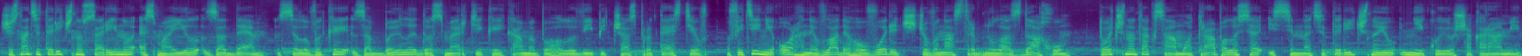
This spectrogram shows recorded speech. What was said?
16-річну Саріну Есмаїл Заде силовики забили до смерті кийками по голові під час протестів. Офіційні органи влади говорять, що вона стрибнула з даху. Точно так само трапилося із 17-річною Нікою Шакарамі.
